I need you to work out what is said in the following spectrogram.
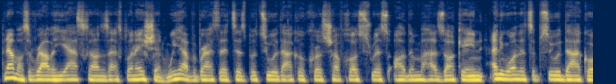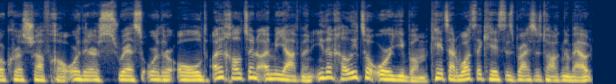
But now, Rabbi he asks on his explanation. We have a brass that says Batsu Adako Kros Shavcha Sris Adam Hazakein. Anyone that's a Psu Adako Kros Shavcha, or they're Sris, or they're old. Either chalitza or yibum. Ketzad, what's the case this brass is talking about?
